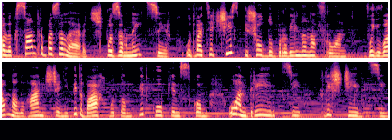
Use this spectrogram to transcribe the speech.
Олександр Базилевич, позивний цирк. У 26 пішов добровільно на фронт. Воював на Луганщині, під Бахмутом, під Куп'янськом, у Андріївці, Кліщівці.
